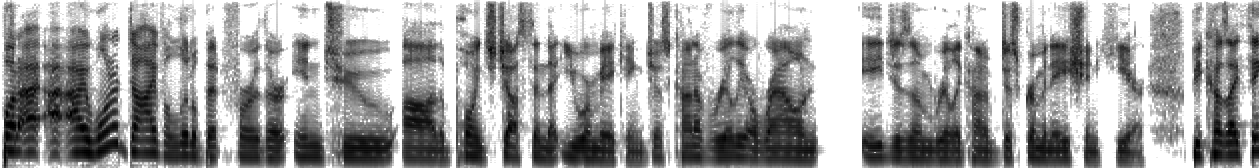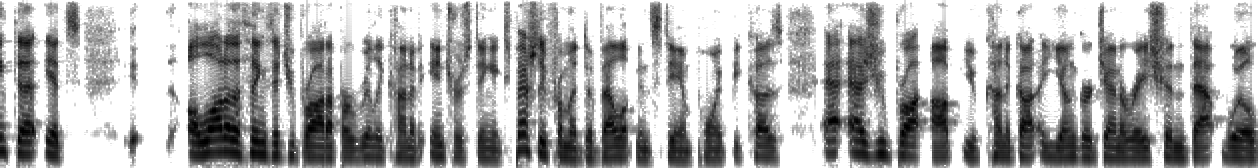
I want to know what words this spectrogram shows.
but I, I want to dive a little bit further into uh, the points, Justin, that you were making, just kind of really around ageism, really kind of discrimination here, because I think that it's a lot of the things that you brought up are really kind of interesting, especially from a development standpoint, because as you brought up, you've kind of got a younger generation that will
